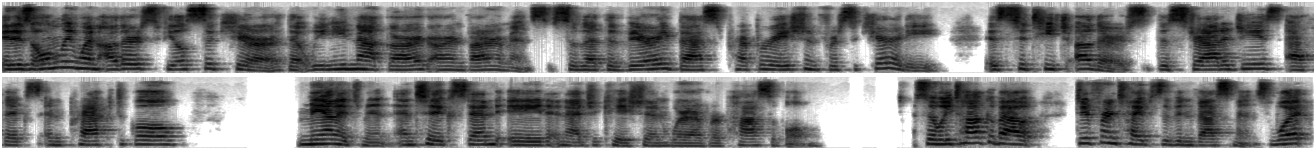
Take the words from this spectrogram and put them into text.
It is only when others feel secure that we need not guard our environments so that the very best preparation for security is to teach others the strategies, ethics, and practical management and to extend aid and education wherever possible. So we talk about different types of investments. What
